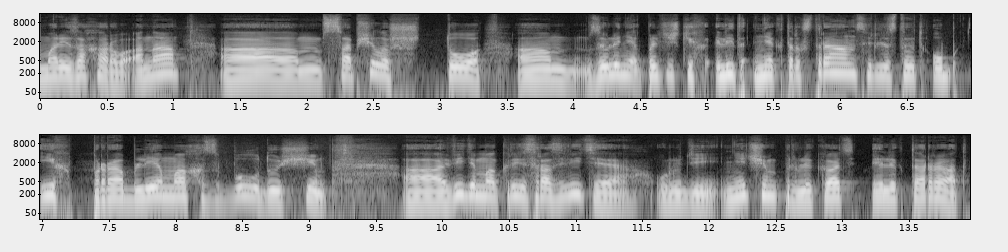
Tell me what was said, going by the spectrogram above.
Мария Захарова? Она а, сообщила, что что э, заявления политических элит некоторых стран свидетельствуют об их проблемах с будущим. А, видимо, кризис развития у людей, нечем привлекать электорат.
